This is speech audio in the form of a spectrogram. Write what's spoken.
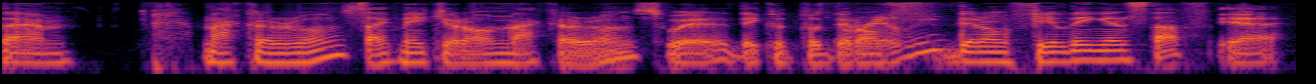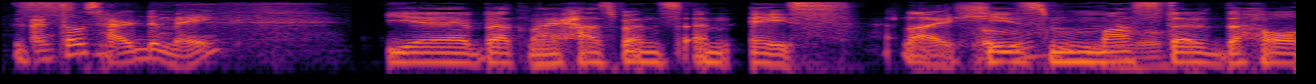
um macaroons like make your own macaroons where they could put their Really? own their own filling and stuff yeah Aren't those hard to make? Yeah, but my husband's an ace. Like he's Ooh. mastered the whole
